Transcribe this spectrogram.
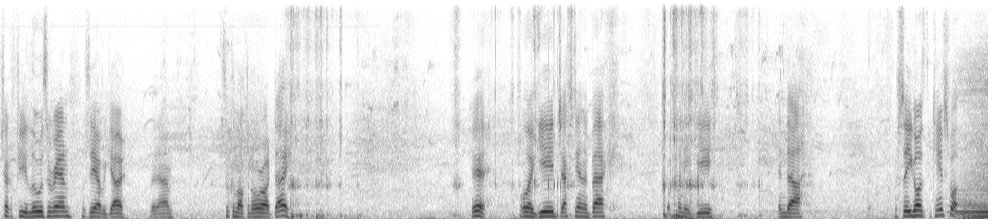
chuck a few lures around we'll see how we go. But um, it's looking like an all right day. Yeah all our gear jack's down the back. Got plenty of gear. And uh, we'll see you guys at the camp spot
